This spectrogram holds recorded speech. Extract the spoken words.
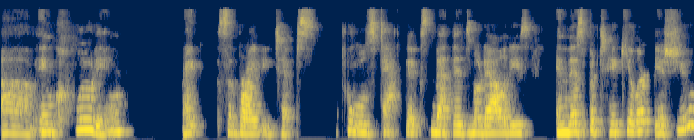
um, including, right, sobriety tips, tools, tactics, methods, modalities. In this particular issue,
